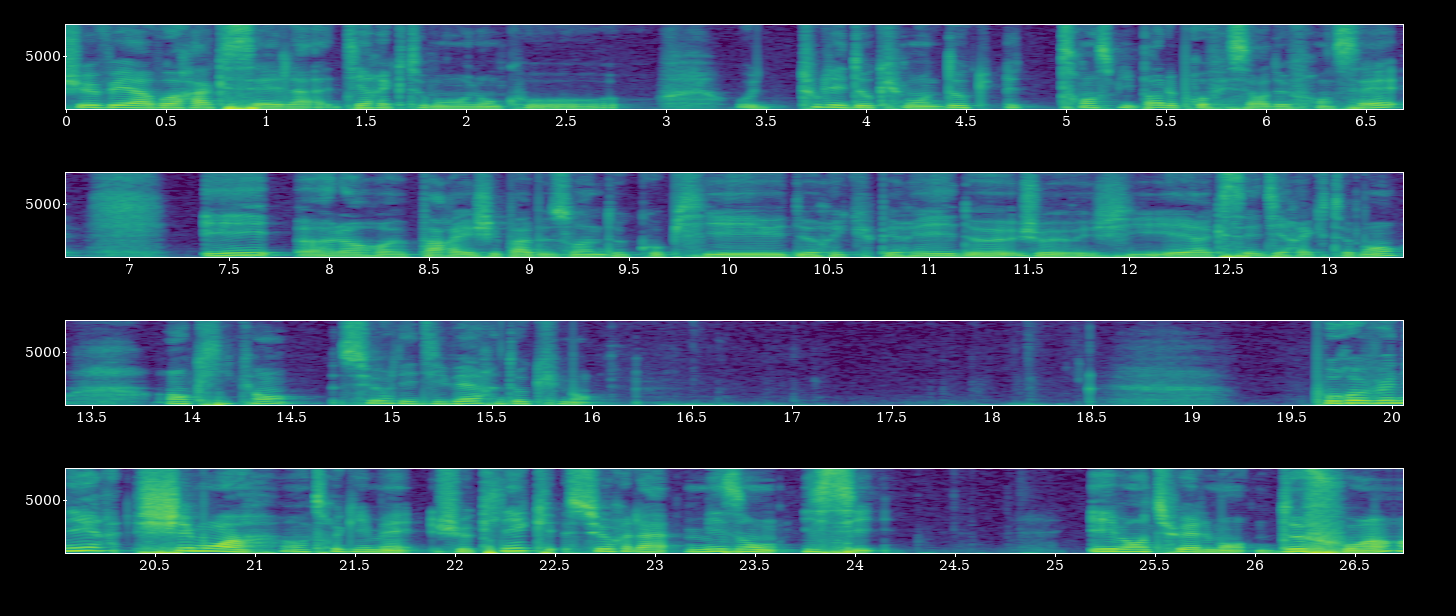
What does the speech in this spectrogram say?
je vais avoir accès là directement donc, aux, tous les documents transmis par le professeur de français. Et alors, euh, pareil, j'ai pas besoin de copier, de récupérer, de, j'y ai accès directement en cliquant sur les divers documents. Pour revenir chez moi, entre guillemets, je clique sur la maison ici, éventuellement deux fois,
